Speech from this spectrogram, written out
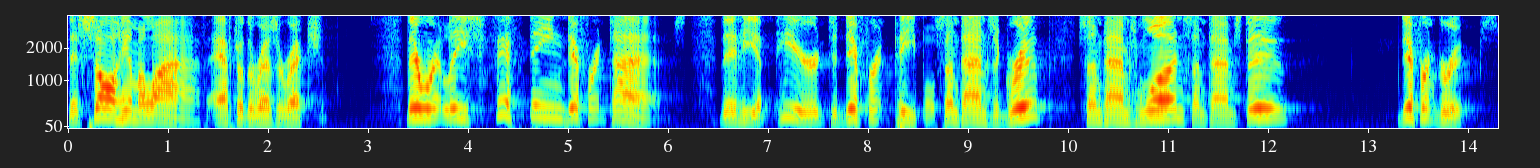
that saw him alive after the resurrection. There were at least 15 different times that he appeared to different people, sometimes a group, sometimes one, sometimes two, different groups.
